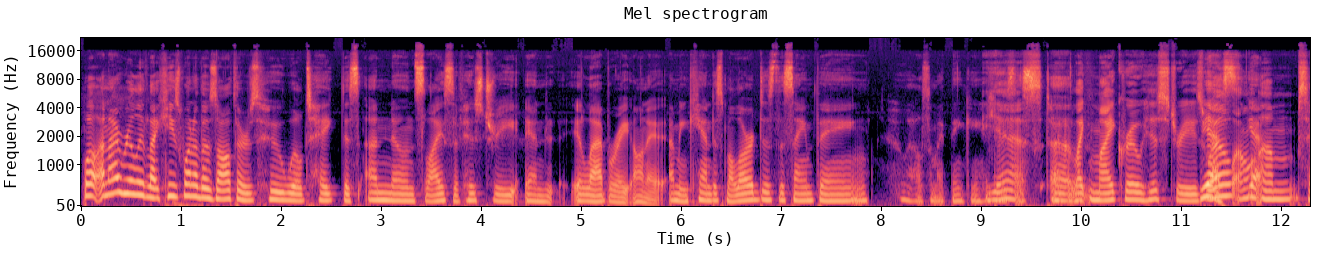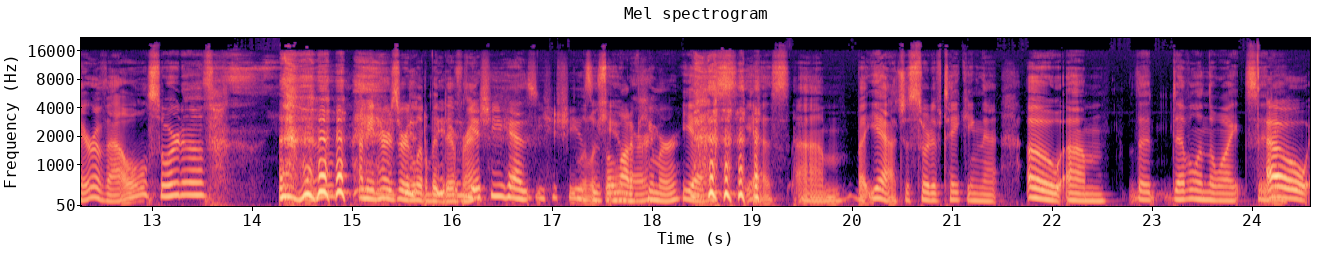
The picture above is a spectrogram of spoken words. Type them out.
Well, and I really like. He's one of those authors who will take this unknown slice of history and elaborate on it. I mean, Candice Millard does the same thing. who else am I thinking? who Yes, uh, like micro histories. Yes, well, yeah. um, Sarah Vowell, sort of. I mean, hers are a little bit different. Yeah, she has. She uses a lot of humor. Yes, yes. Um, but yeah, just sort of taking that. Oh, um, the Devil in the White City. Oh,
